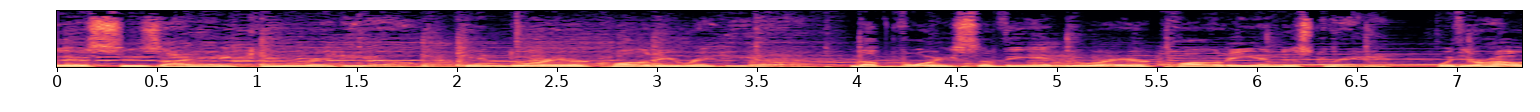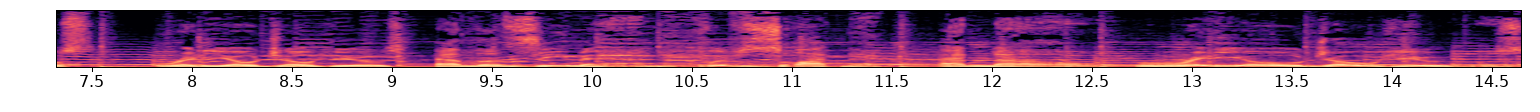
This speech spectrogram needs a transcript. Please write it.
This is IAQ Radio, Indoor Air Quality Radio, the voice of the indoor air quality industry, with your hosts, Radio Joe Hughes and the Z Man, Cliff Zlotnick. And now, Radio Joe Hughes.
